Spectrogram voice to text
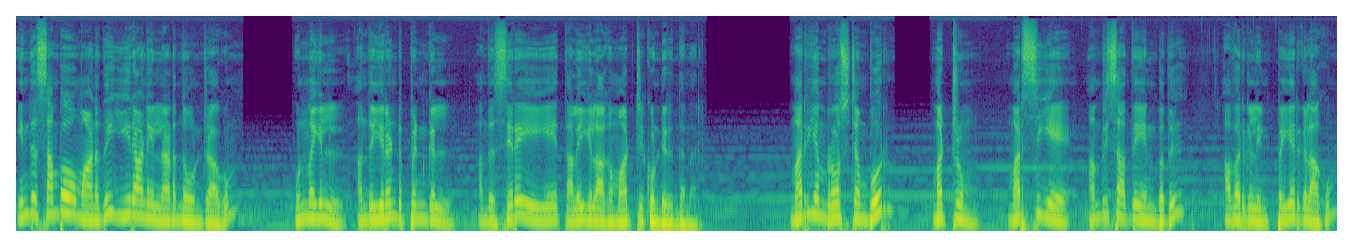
இந்த சம்பவமானது ஈரானில் நடந்த ஒன்றாகும். உண்மையில் அந்த இரண்டு பெண்கள் அந்த சிறையையே தலைகளாக மாற்றிக்கொண்டிருந்தனர். மரியம் ரோஸ்டம்பூர் மற்றும் மர்சியே அம்ரிசாதே என்பது அவர்களின் பெயர்களாகும்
